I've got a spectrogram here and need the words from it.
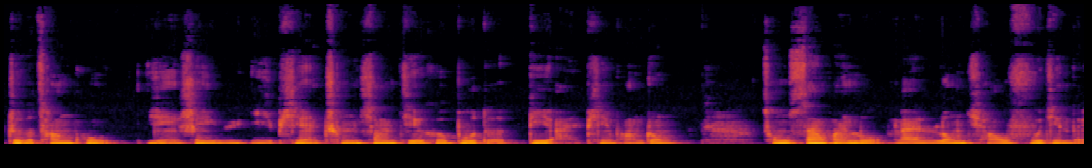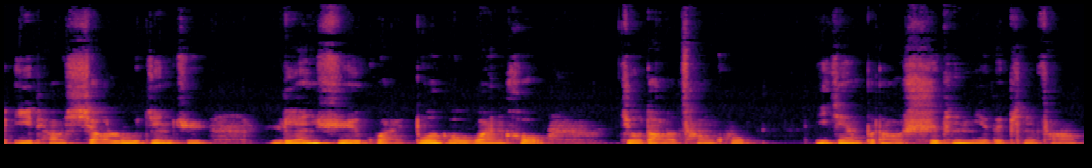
这个仓库隐身于一片城乡结合部的低矮平房中。从三环路来龙桥附近的一条小路进去，连续拐多个弯后，就到了仓库。一间不到十平米的平房。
